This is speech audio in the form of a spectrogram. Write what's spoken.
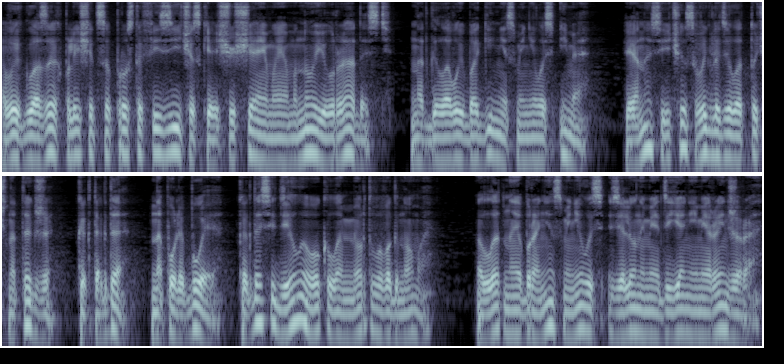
В их глазах плещется просто физически ощущаемая мною радость. Над головой богини сменилось имя. И она сейчас выглядела точно так же, как тогда, на поле боя, когда сидела около мертвого гнома. Латная броня сменилась зелеными одеяниями рейнджера.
